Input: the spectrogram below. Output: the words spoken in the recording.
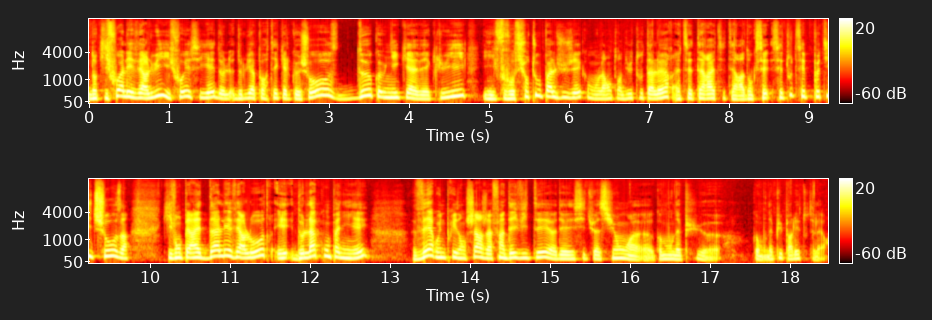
Donc il faut aller vers lui, il faut essayer de, de, lui apporter quelque chose, de communiquer avec lui. Il faut surtout pas le juger, comme on l'a entendu tout à l'heure, etc., etc. Donc c'est toutes ces petites choses qui vont permettre d'aller vers l'autre et de l'accompagner vers une prise en charge afin d'éviter euh, des situations euh, comme on a pu comme on a pu parler tout à l'heure.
